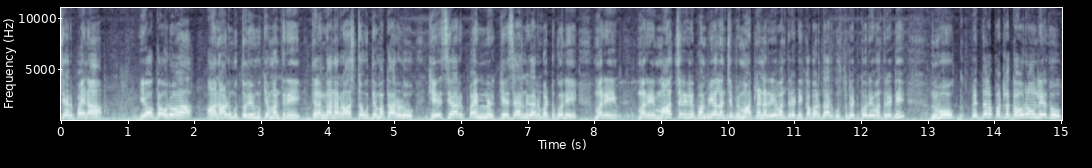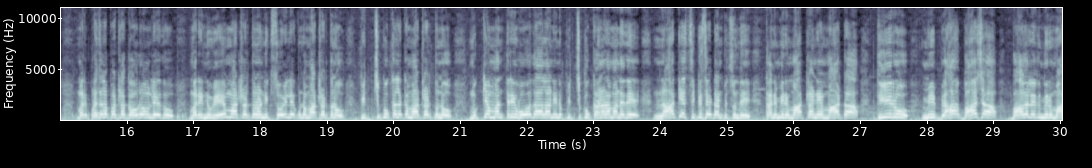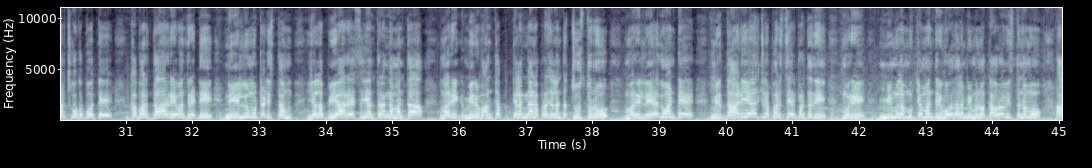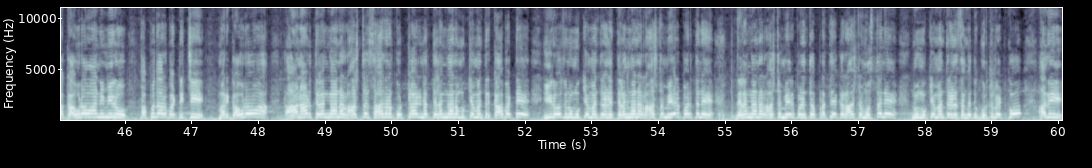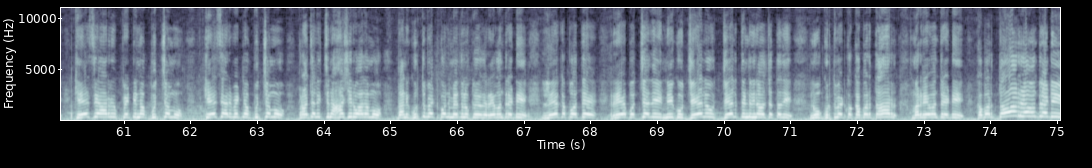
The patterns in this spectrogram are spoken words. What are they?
కేసీఆర్ పైన యో గౌరవ ఆనాడు తొలి ముఖ్యమంత్రి తెలంగాణ రాష్ట్ర ఉద్యమకారుడు కేసీఆర్ పైన కేసీఆర్ని గారిని పట్టుకొని మరి మరి మాస్టర్లు పంపించాలని చెప్పి మాట్లాడిన రేవంత్ రెడ్డి ఖబర్దార్ గుర్తుపెట్టుకో రేవంత్ రెడ్డి. నువ్వు పెద్దల పట్ల గౌరవం లేదు మరి ప్రజల పట్ల గౌరవం లేదు మరి నువ్వేం మాట్లాడుతున్నావు? నీకు సోయి లేకుండా మాట్లాడుతున్నావు పిచ్చి కుక్క మాట్లాడుతున్నావు. ముఖ్యమంత్రి హోదాలా నేను పిచ్చి కుక్క అనడం అనేది నాకే సిగ్గుసేట అనిపిస్తుంది. కానీ మీరు మాట్లాడే మాట తీరు మీ భాష బాగలేదు మీరు మార్చుకోకపోతే ఖబర్దార్ రేవంత్ రెడ్డి నీ ఇల్లు ముట్టడిస్తాం. ఇలా బీఆర్ఎస్ యంత్రాంగం అంతా మరి మీరు అంత తెలంగాణ ప్రజలంతా చూస్తుర్రు. మరి లేదు అంటే మీరు దాడి చేయాల్సిన పరిస్థితి ఏర్పడుతుంది. మరి మిమ్మల్ని ముఖ్యమంత్రి హోదాలు మిమ్మల్ని గౌరవిస్తున్నాము. ఆ గౌరవాన్ని మీరు తప్పుదారు పట్టించి మరి గౌరవ ఆనాడు తెలంగాణ రాష్ట్ర సాధన కొట్లాడిన తెలంగాణ ముఖ్యమంత్రి కాబట్టే ఈ రోజు నువ్వు ముఖ్యమంత్రి అనే తెలంగాణ రాష్ట్రం ఏర్పడితేనే తెలంగాణ రాష్ట్రం ఏర్పడిన ప్రత్యేక రాష్ట్రం వస్తేనే నువ్వు ముఖ్యమంత్రి అనే సంగతి గుర్తుపెట్టుకో. అది కేసీఆర్ పెట్టిన బుచ్చము కేసీఆర్ పెట్టిన బుచ్చము ప్రజలు ఇచ్చిన ఆశీర్వాదము దాన్ని గుర్తుపెట్టుకొని మెదులు రేవంత్ రెడ్డి లేకపోతే రేపు వచ్చేది నీకు జైలు జైలు తిండి తినాల్సి వస్తుంది నువ్వు గుర్తుపెట్టుకో ఖబర్దార్ మరి రేవంత్ రెడ్డి ఖబర్దార్ రేవంత్ రెడ్డి!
